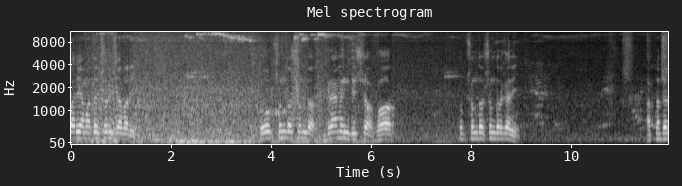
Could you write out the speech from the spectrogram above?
বাড়ি আমাদের সরিষা বাড়ি। খুব সুন্দর সুন্দর গ্রামীণ দৃশ্য, ঘর। খুব সুন্দর সুন্দর গাড়ি। আপনাদের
